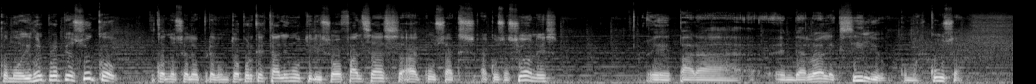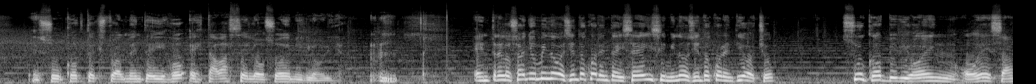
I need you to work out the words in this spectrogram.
Como dijo el propio Zhukov, cuando se le preguntó por qué Stalin utilizó falsas acusaciones eh, para enviarlo al exilio como excusa, eh, Zhukov textualmente dijo, estaba celoso de mi gloria. Entre los años 1946 y 1948, Zhukov vivió en Odessa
